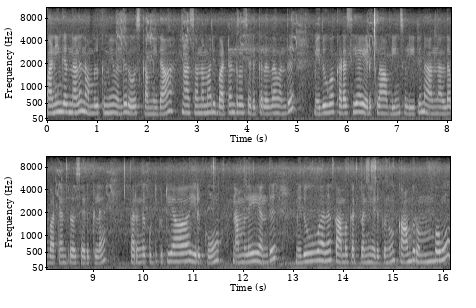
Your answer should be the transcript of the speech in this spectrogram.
பனிங்கிறதுனால நம்மளுக்குமே வந்து ரோஸ் கம்மி தான் நான் சொன்ன மாதிரி பட்டன் ரோஸ் எடுக்கிறது தான் வந்து மெதுவாக கடைசியாக எடுக்கலாம் அப்படின்னு சொல்லிட்டு நான் அதனால தான் பட்டன் ரோஸ் எடுக்கலை. பாருங்கள் குட்டி குட்டியாக இருக்கும். நம்மளே வந்து மெதுவாக தான் காம்பை கட் பண்ணி எடுக்கணும். காம்பு ரொம்பவும்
